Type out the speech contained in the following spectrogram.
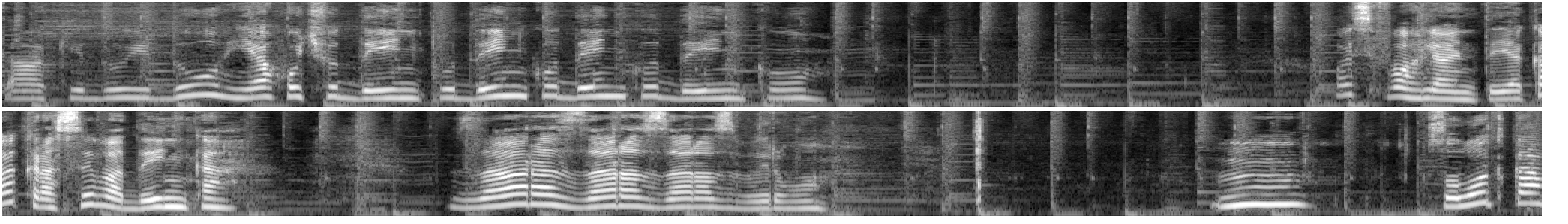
Так, іду, іду. Я хочу диньку, диньку, диньку, диньку. Ось погляньте, яка красива динька. Зараз, зараз, зараз вирву. Мм, солодка.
